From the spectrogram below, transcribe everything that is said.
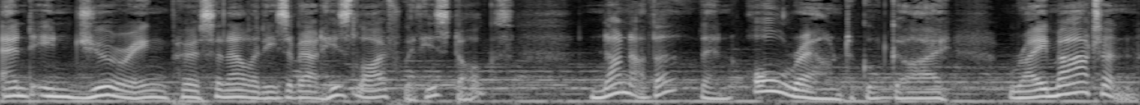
and enduring personalities about his life with his dogs, none other than all round good guy Ray Martin.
